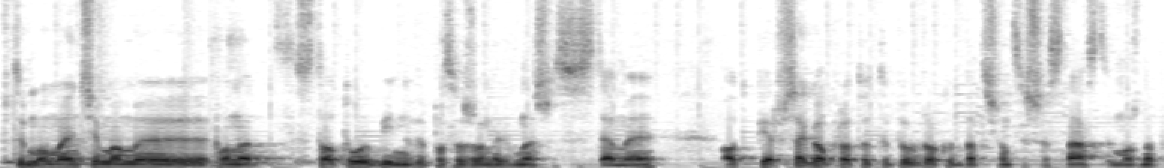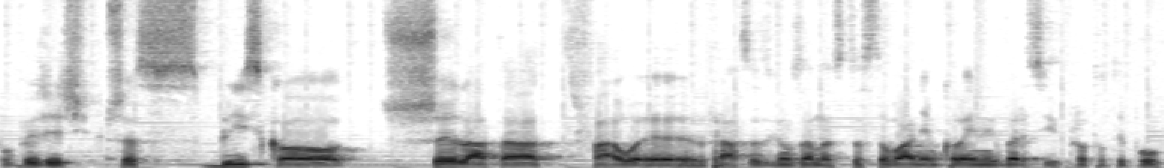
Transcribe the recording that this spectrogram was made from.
W tym momencie mamy ponad 100 turbin wyposażonych w nasze systemy. Od pierwszego prototypu w roku 2016, można powiedzieć, przez blisko 3 lata trwały prace związane z testowaniem kolejnych wersji prototypów.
